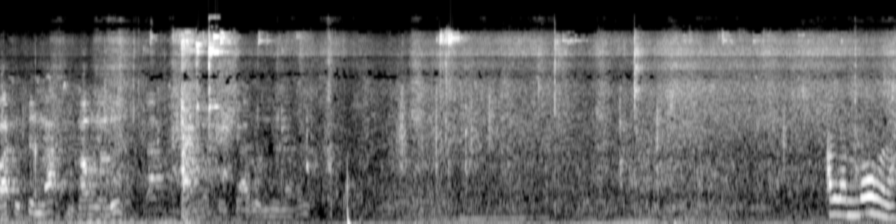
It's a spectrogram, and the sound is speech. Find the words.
บ้านเป็นรักเราอย่ารู้เอาแลม โบ้เหรอ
